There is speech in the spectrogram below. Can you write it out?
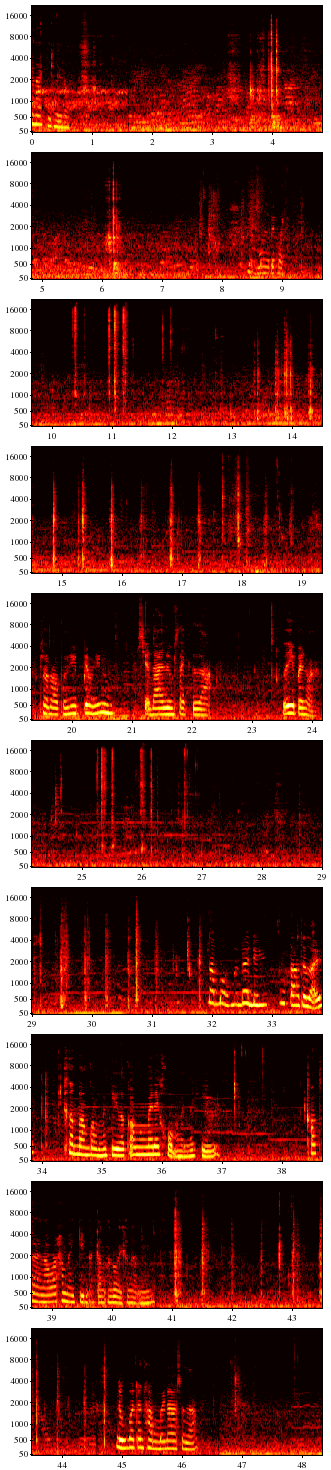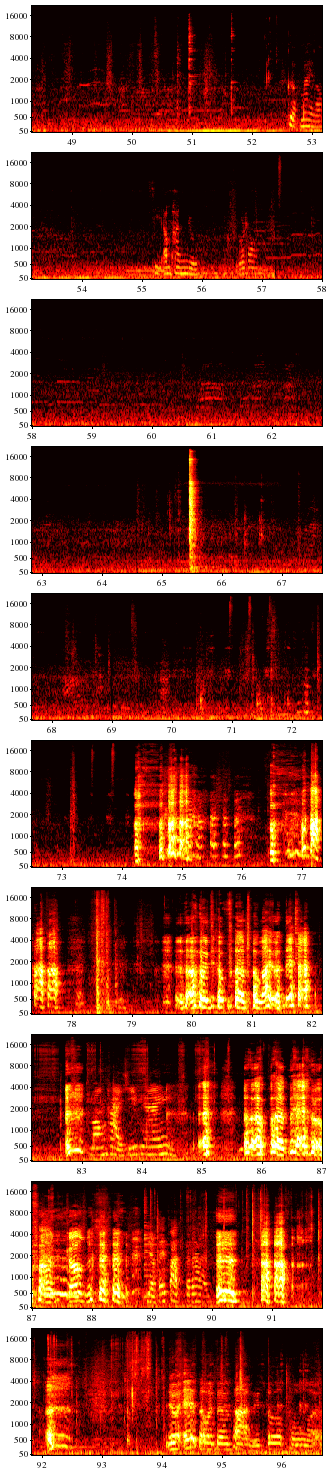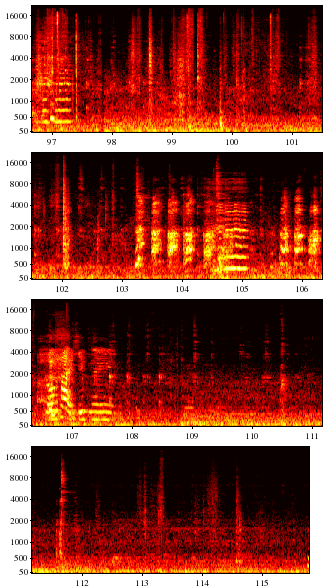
ไม่น่ากินเลยเนาะเหนียวมือไปหมดสตรอเบอรี่เปรี้ยวนิดนึงเสียดายลืมใส่เกลือรีบไปหน่อย น้ำบอกมันได้ดีน้ำตา จะไหลเครือบางกว่าเมื่อกี้แล้วก็ไม่ได้ขมเหมือนเมื่อกี้ เข้าใจแล้วว่าทำไมกินอาการอร่อยขนาดนี้นึกว่าจะทำไม่ได้ซะแล้วเกือบไหม้แล้ว สีอำพันธ์อยู่ถือว่าร้อน เราจะเปิดทำไมวะเนี่ยมองถ่ายคลิปไง เออเปิดแม่ผ่านกล้อง เดี๋ยวไปตัดก็ได้ เดี๋ยวเอ๊ะตะวันเดินผ่านในตัวกูอะลองถ่ายคลิปไง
